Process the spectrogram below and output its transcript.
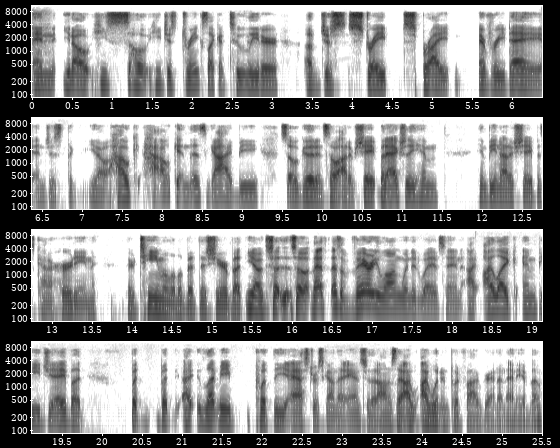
and you know he's so he just drinks like a two liter of just straight Sprite every day and just the you know how how can this guy be so good and so out of shape but actually him him being out of shape is kind of hurting their team a little bit this year but you know so so that's that's a very long-winded way of saying I, I like MPJ but but but I, let me put the asterisk on that answer. That honestly, I, I wouldn't put five grand on any of them.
